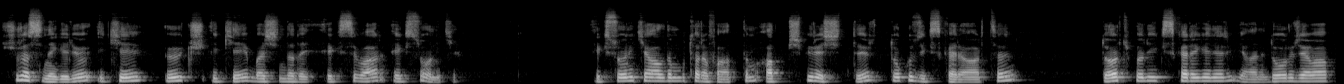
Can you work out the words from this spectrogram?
Şurası ne geliyor? 2, 3, 2. Başında da eksi var. Eksi 12. Eksi 12 aldım bu tarafa attım. 61 eşittir. 9x kare artı 4 bölü x kare gelir. Yani doğru cevap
